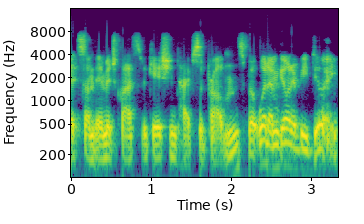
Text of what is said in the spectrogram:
at some image classification types of problems. But what I'm going to be doing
